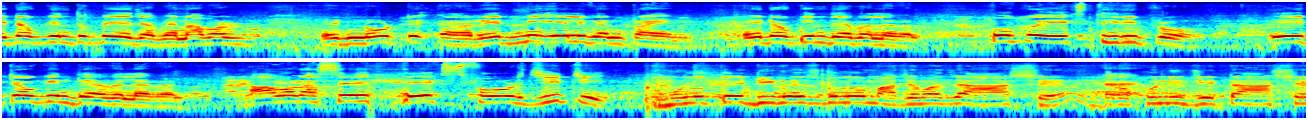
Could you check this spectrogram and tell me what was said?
এটাও কিন্তু পেয়ে যাবেন। আবার নোট রেডমি ইলেভেন প্রাইম এটাও কিন্তু available Poco X three pro এইটাও কিন্তু অ্যাভেলেবেল আবার আছে এক্স ফোর জিটি মূলত এই ডিভাইসগুলো মাঝে মাঝে আসে। যখনই যেটা আসে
